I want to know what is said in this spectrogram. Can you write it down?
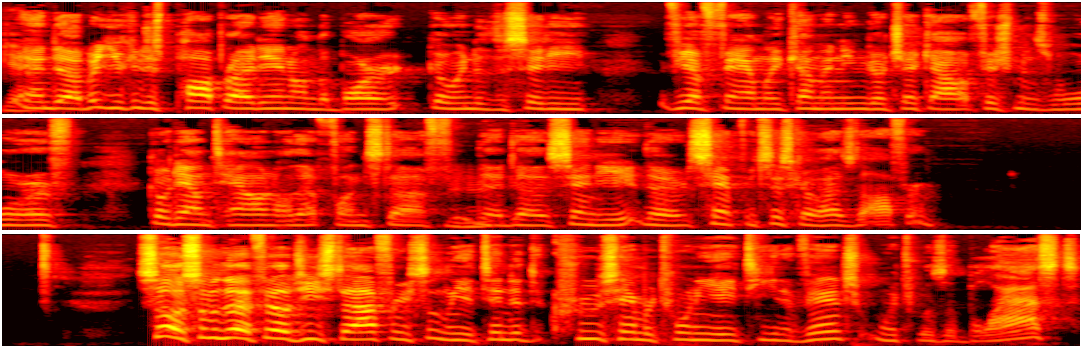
Yeah. And uh, but you can just pop right in on the BART, go into the city. If you have family coming, you can go check out Fisherman's Wharf, go downtown, all that fun stuff that uh, San Diego, the San Francisco has to offer. So some of the FLG staff recently attended the Cruise Hammer 2018 event, which was a blast.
